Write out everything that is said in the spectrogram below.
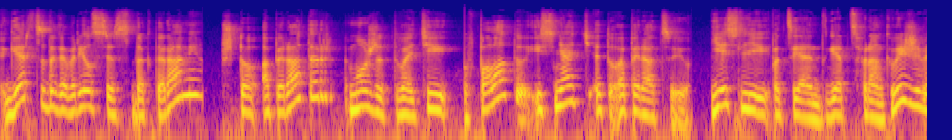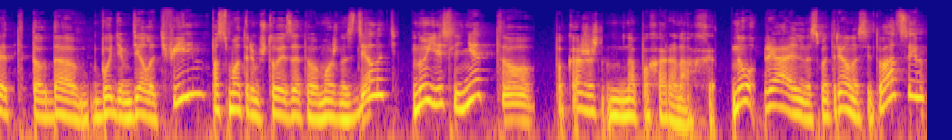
Герц договорился с докторами, что оператор может войти в палату и снять эту операцию. Если пациент Герц Франк выживет, тогда будем делать фильм, посмотрим, что из этого можно сделать. Но если нет, то покажешь на похоронах. Ну, реально смотрел на ситуацию,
